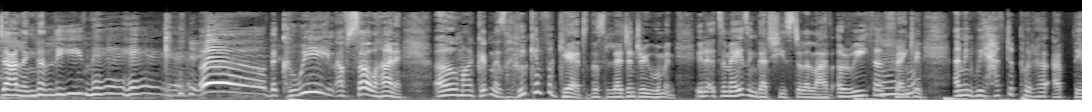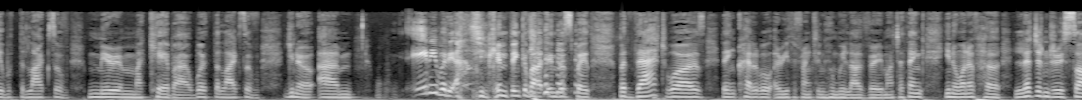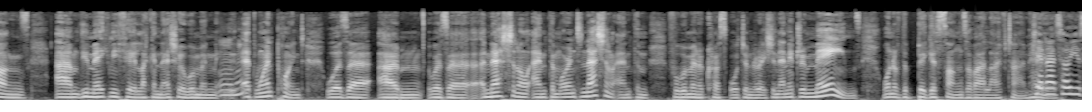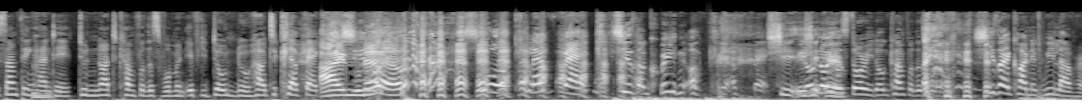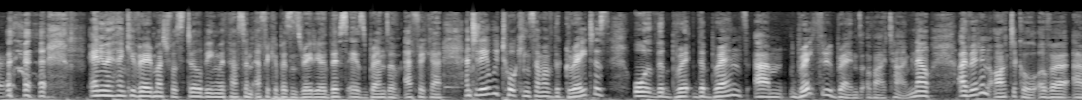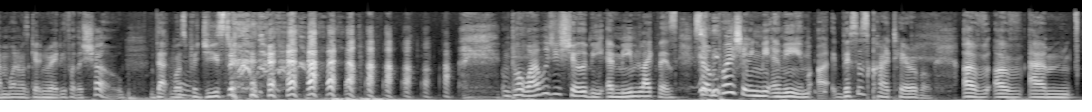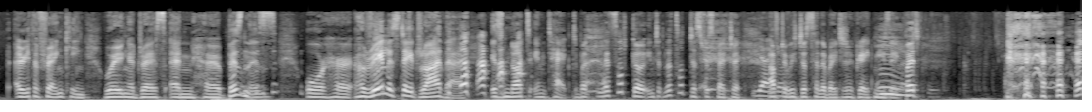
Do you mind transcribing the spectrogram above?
Darling, believe me. oh, the queen of soul, honey. Oh my goodness, who can forget this legendary woman? You know, it's amazing that she's still alive. Aretha Franklin. I mean, we have to put her up there with the likes of Miriam Makeba, with the likes of, you know, um, anybody else you can think about in this space. But that was the incredible Aretha Franklin, whom we love very much. I think, you know, one of her legendary songs, um, You Make Me Feel Like a Natural Woman, at one point was a, um, was a, a national anthem or international anthem for women across all generation. And it remains one of the biggest songs of our lifetime. Can I tell you something, Hante? Do not come for this woman if you don't know how to clap back. I She will- know. she will clap back. She's the queen of clap back. She- you don't she know your story. Don't come for this woman. She's iconic. We love her. Anyway, thank you very much for still being with us on Africa Business Radio. This is Brands of Africa, and today we're talking some of the greatest or the bre- the brands um, breakthrough brands of our time. Now, I read an article over um, when I was getting ready for the show that was produced. but why would you show me a meme like this? So Mpo is showing me a meme. Uh, this is quite terrible. Of of um, Aretha Franklin wearing a dress and her business or her her real estate rather is not intact. But let's not go into let's not disrespect her Yeah, after we've just celebrated her great music. But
